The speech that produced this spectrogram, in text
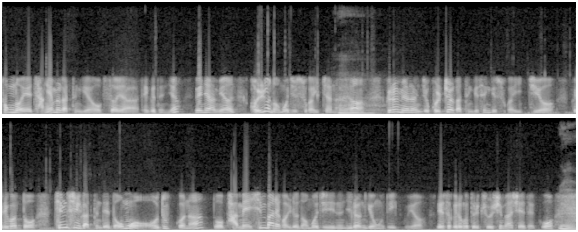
통로에 장애물 같은 게 없어야 되거든요. 왜냐하면 걸려 넘어질 수가 있잖아요. 음. 그러면은 이제 골절 같은 게 생길 수가 있지요. 그리고 또 침실 같은데 너무 어둡거나 또 밤에 신발에 걸려 넘어지는 이런 경우도 있고요. 그래서 그런 것들을 조심하셔야 되고 음.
